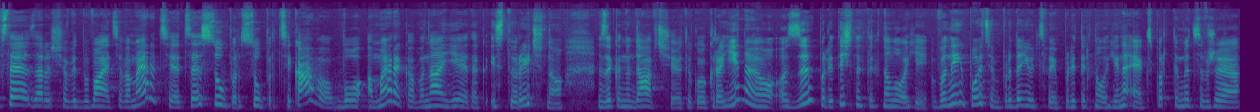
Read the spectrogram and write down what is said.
Все зараз, що відбувається в Америці, це супер супер цікаво, бо Америка вона є так історично законодавчою такою країною з політичних технологій. Вони потім продають свої політтехнології на експорт. І ми це вже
